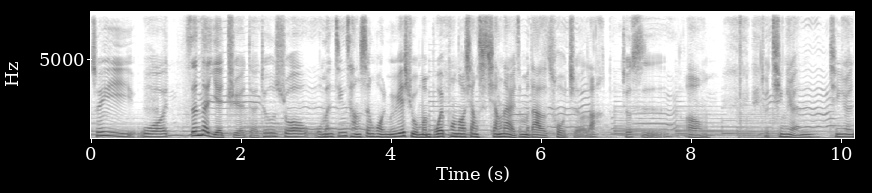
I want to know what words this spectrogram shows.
所以我真的也觉得，就是说，我们经常生活里面，也许我们不会碰到像香奈儿这么大的挫折啦，就是嗯。就情人，情人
